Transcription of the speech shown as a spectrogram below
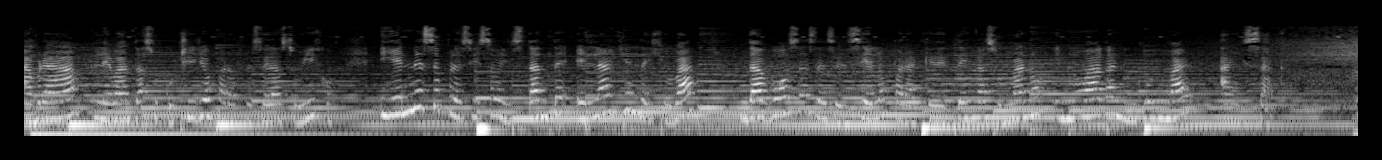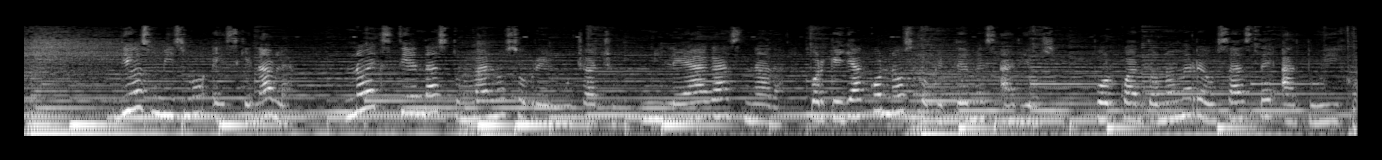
Abraham levanta su cuchillo para ofrecer a su hijo, y en ese preciso instante el ángel de Jehová da voces desde el cielo para que detenga su mano y no haga ningún mal a Isaac. Dios mismo es quien habla. No extiendas tu mano sobre el muchacho, ni le hagas nada, porque ya conozco que temes a Dios, por cuanto no me rehusaste a tu hijo,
